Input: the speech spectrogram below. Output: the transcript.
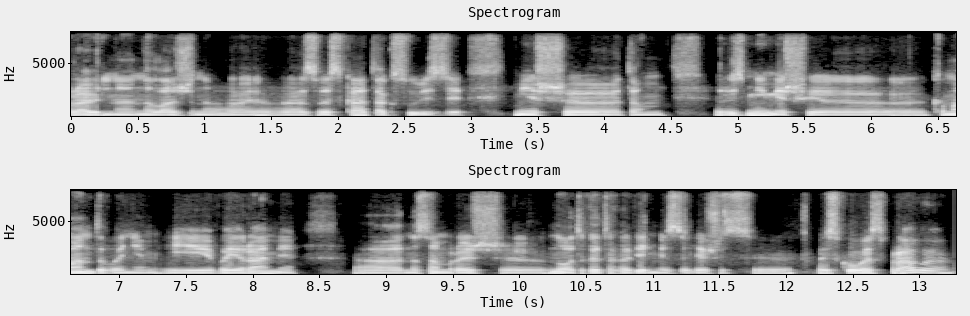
правильно налажанного звязка так сувязі між э, там людзьмі між э, камандаваннем і ваярамі насамрэч ну ад гэтага вельмі залежыць вайсковая справа.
